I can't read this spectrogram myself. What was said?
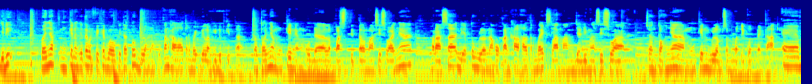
Jadi banyak mungkin yang kita berpikir bahwa kita tuh belum melakukan hal-hal terbaik dalam hidup kita. Contohnya mungkin yang udah lepas titel mahasiswanya merasa dia tuh belum melakukan hal-hal terbaik selama menjadi mahasiswa. Contohnya mungkin belum sempat ikut PKM,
